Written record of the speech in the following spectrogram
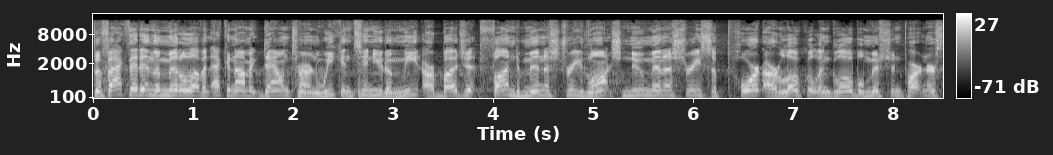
The fact that in the middle of an economic downturn, we continue to meet our budget, fund ministry, launch new ministry, support our local and global mission partners,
